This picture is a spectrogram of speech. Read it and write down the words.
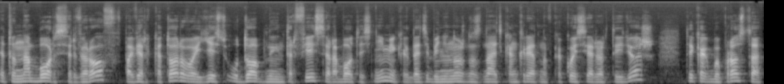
Это набор серверов, поверх которого есть удобные интерфейсы работы с ними, когда тебе не нужно знать конкретно, в какой сервер ты идешь, ты как бы просто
